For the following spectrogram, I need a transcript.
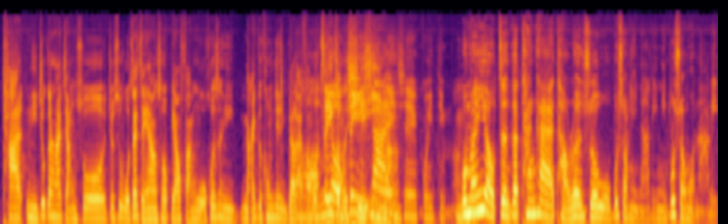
他你就跟他讲说，就是我在怎样的时候不要烦我，或者是你哪一个空间你不要来烦我，哦、这一种的协议吗？一些规定吗？我们有整个摊开来讨论，说我不爽你哪里，你不爽我哪里，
